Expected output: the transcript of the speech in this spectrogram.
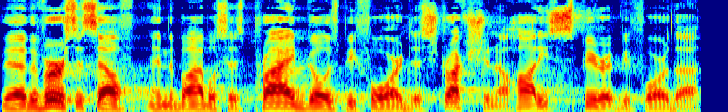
The, the verse itself in the Bible says, Pride goes before destruction, a haughty spirit before the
